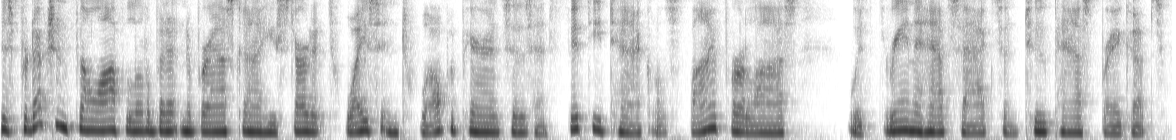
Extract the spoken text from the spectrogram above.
His production fell off a little bit at Nebraska. He started twice in 12 appearances, had 50 tackles, five for a loss, with three and a half sacks and two pass breakups.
